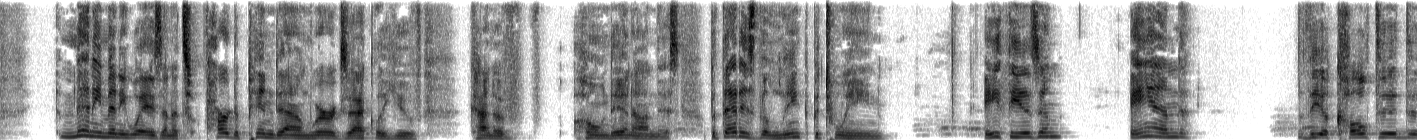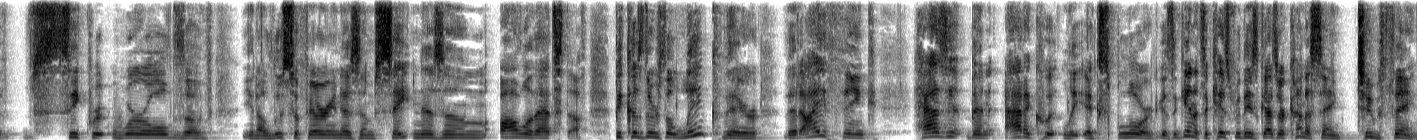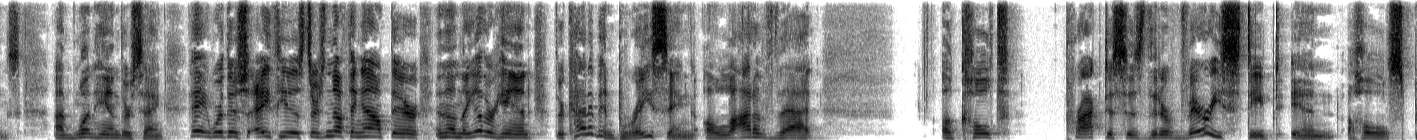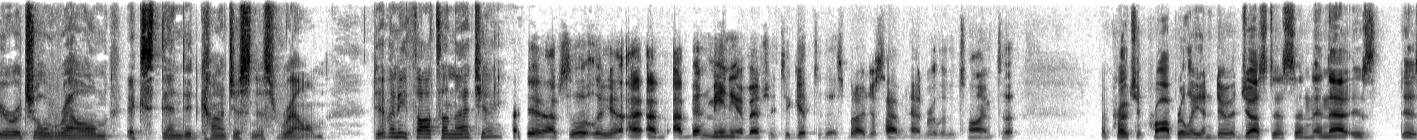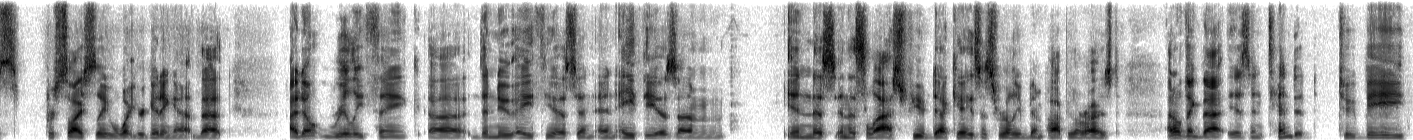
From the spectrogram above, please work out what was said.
many, many ways, and it's hard to pin down where exactly you've kind of honed in on this, but that is the link between atheism and the occulted secret worlds of, you know, Luciferianism, Satanism, all of that stuff. Because there's a link there that I think hasn't been adequately explored. Because again, it's a case where these guys are kind of saying two things. On one hand, they're saying, Hey, we're this atheist. There's nothing out there. And on the other hand, they're kind of embracing a lot of that occult practices that are very steeped in a whole spiritual realm, extended consciousness realm. Do you have any thoughts on that, Jay? I do, absolutely. I, have I've been meaning eventually to get to this, but I just haven't had really the time to approach it properly and do it justice. And and that is is precisely what you're getting at. That I don't really think uh, the new atheists and, and atheism in this in this last few decades has really been popularized I don't think that is intended to be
